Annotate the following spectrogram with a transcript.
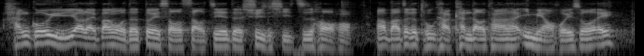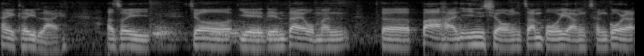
韩国瑜要来帮我的对手扫街的讯息之后，哈，然后把这个图卡看到他，他一秒回说，哎，他也可以来，啊，所以就也连带我们。的霸韩英雄詹博洋、陈冠、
